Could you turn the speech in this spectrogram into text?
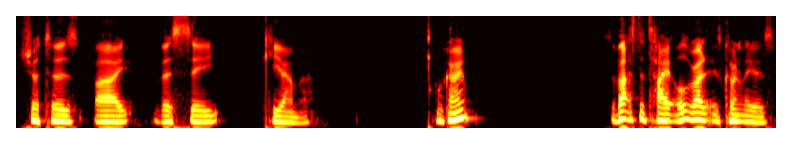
shutters by the sea, Kiama. Okay, so that's the title, right? It currently is.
